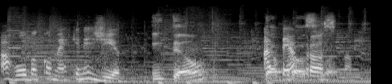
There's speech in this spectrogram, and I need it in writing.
arroba Comerc Energia. Então, até, até a próxima. A próxima.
